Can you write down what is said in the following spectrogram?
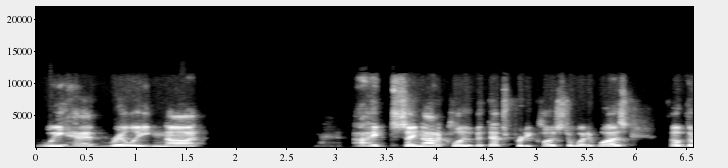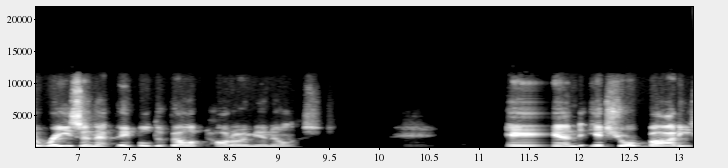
we had really not, I hate to say not a clue, but that's pretty close to what it was of the reason that people developed autoimmune illness. And it's your body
